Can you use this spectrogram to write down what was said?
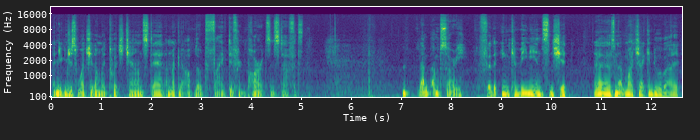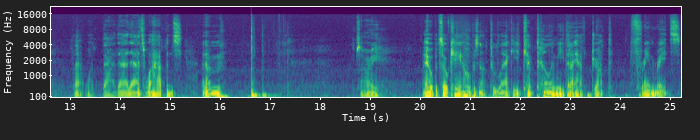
and you can just watch it on my Twitch channel instead. I'm not gonna upload five different parts and stuff. It's I'm I'm sorry for the inconvenience and shit. Uh, there's not much I can do about it. That what that that that's what happens. Um. Sorry. I hope it's okay. I hope it's not too laggy. It kept telling me that I have dropped frame rates.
